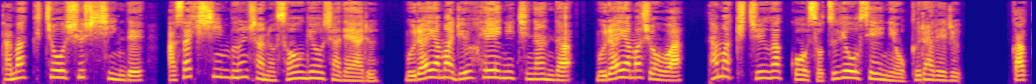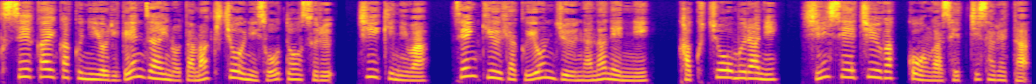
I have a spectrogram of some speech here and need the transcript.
玉木町出身で、朝日新聞社の創業者である、村山隆平にちなんだ、村山賞は、玉木中学校卒業生に贈られる。学生改革により現在の玉木町に相当する地域には、1947年に、拡張村に新生中学校が設置された。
